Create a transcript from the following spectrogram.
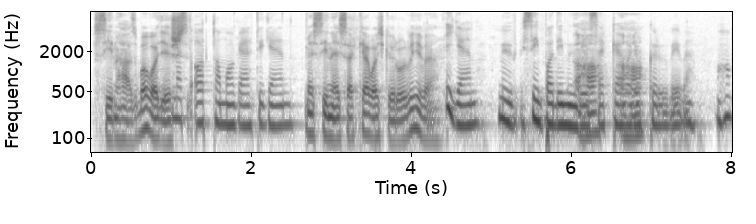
színházba vagy? És mert adta magát, igen. Mert színészekkel vagy körülvéve? Igen, mű, színpadi művészekkel aha, vagyok aha. körülvéve. Aha.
